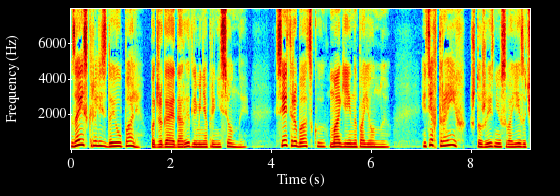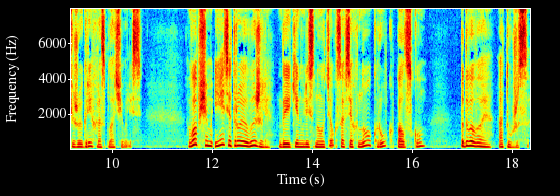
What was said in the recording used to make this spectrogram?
Заискрились, да и упали, поджигая дары для меня принесенные, сеть рыбацкую, магией напоенную, и тех троих, что жизнью своей за чужой грех расплачивались. В общем, и эти трое выжили, да и кинулись на утек со всех ног, рук, ползком, подвывая от ужаса.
